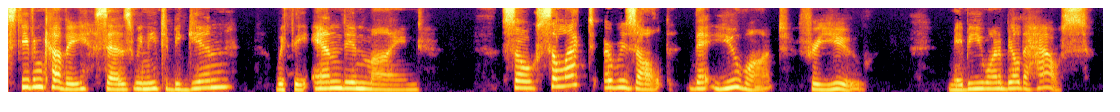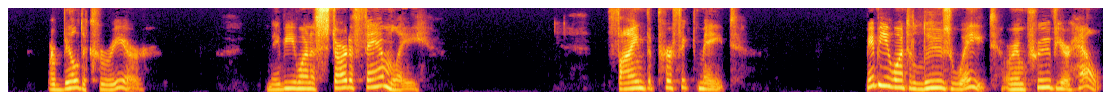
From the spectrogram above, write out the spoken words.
Stephen Covey says we need to begin with the end in mind. So select a result that you want for you. Maybe you want to build a house or build a career. Maybe you want to start a family. Find the perfect mate. Maybe you want to lose weight or improve your health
